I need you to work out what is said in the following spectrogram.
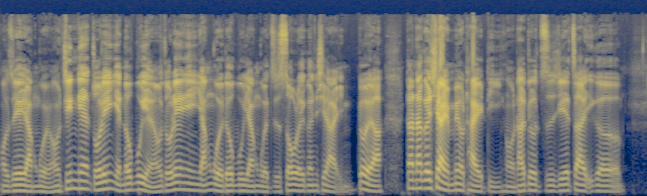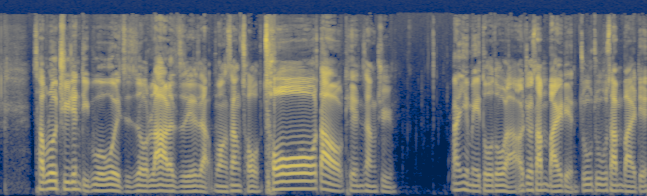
我直接阳痿。我今天昨天演都不演，我昨天连阳痿都不阳痿，只收了一根下阴。对啊，但那个下也没有太低哦，它就直接在一个差不多区间底部的位置之后拉了，直接在往上抽，抽到天上去。那也没多多啦，就三百点，足足三百点。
